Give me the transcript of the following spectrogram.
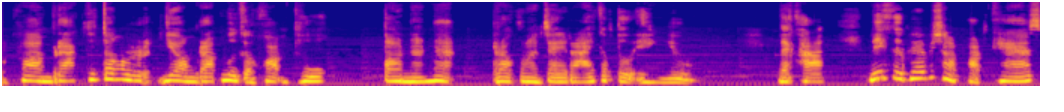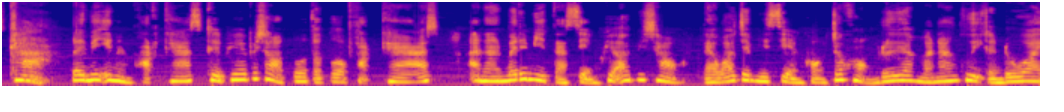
ดความรักที่ต้องยอมรับมือกับความทุกข์ ตอนนั้นน่ะ เรากำลังใจร้ายกับตัวเองอยู่นะคะ นี่คือพี่อ้อยพี่ชอตพอดแคสต์ค่ะค่ะ เลยมีอีกหนึ่งพอดแคสต์คือพี่อ้อยพี่ชอตตัวต่อตัวพอดแคสต์ อันนั้นไม่ได้มีแต่เสียงพี่อ้อยพี่ชอตแต่ว่าจะมีเสียงของเจ้าของเรื่องมานั่งคุยกันด้วย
